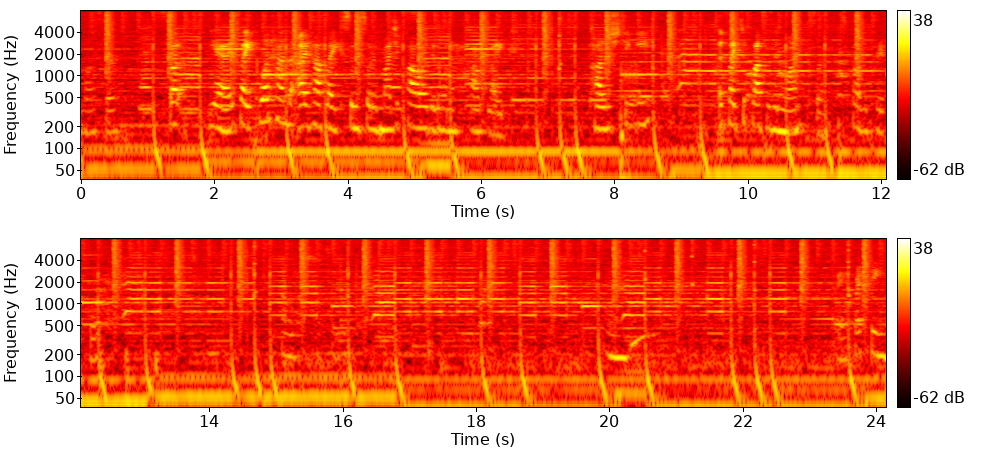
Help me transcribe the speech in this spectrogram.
Master. But yeah, it's like one hand I have like some sort of magic power, the other one I have like punch thingy. It's like two classes in one, so it's probably pretty cool. Mm-hmm. Okay, pressing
